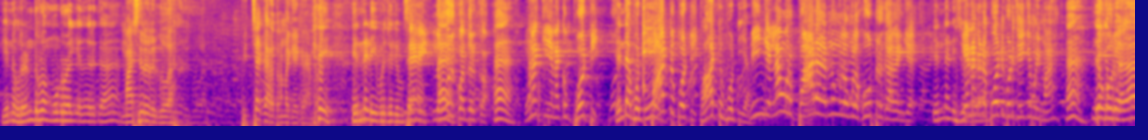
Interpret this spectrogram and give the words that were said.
என்ன ஒரு ரெண்டு ரூபா மூணு ரூபாய்க்கு எதுவும் இருக்கா? மசுறு இருக்குவா? பிச்சைக்காரத்தனமா கேக்குறேன். ஹே, என்னடி இப்படி சொல்லி சரி இந்த? ஊருக்கு வந்திருக்கோம். உனக்கு எனக்கும் போட்டி. என்ன போட்டி? பாட்டு போட்டி. பாட்டு போட்டியா? நீங்க எல்லாம் ஒரு பாடகர்னு உங்களை உங்களை கூப்பிட்டு இருக்காங்க இங்க. என்ன நீ சொல்ற? எனக்கிட்ட போட்டி போட்டு ஜெயிக்க முடியுமா? ஜெயிக்க ஊர்ல. முடியாதா?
